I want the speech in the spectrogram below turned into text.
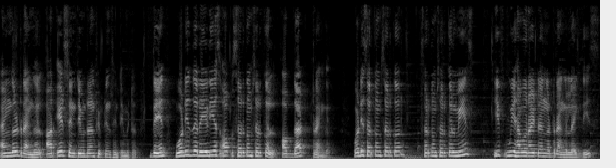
angle triangle are 8 cm and 15 cm then what is the radius of circumcircle of that triangle what is circumcircle circumcircle means if we have a right angle triangle like this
